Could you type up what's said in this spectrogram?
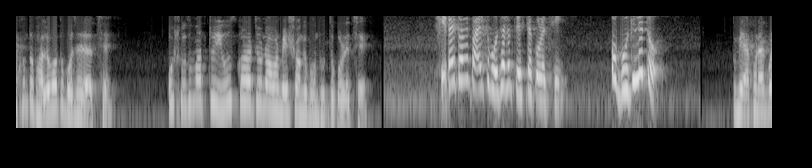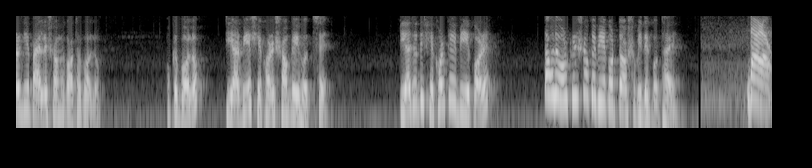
এখন তো ভালো মতো বোঝা যাচ্ছে। ও শুধুমাত্র ইউজ করার জন্য আমার মেয়ের সঙ্গে বন্ধুত্ব করেছে। সেটাই তো আমি পায়েলকে বোঝানোর চেষ্টা করেছি। ও বুঝলে তো? তুমি এখন একবার গিয়ে পায়েলের সঙ্গে কথা বলো। ওকে বলো টিয়ার বিয়ে শেখরের সঙ্গেই হচ্ছে। টিয়া যদি শেখরকেই বিয়ে করে তাহলে ওর কৃষ্ণকে বিয়ে করতে অসুবিধে কোথায়? দাঁড়াও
